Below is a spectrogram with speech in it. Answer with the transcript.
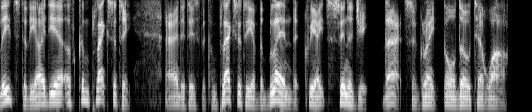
leads to the idea of complexity, and it is the complexity of the blend that creates synergy. That's a great Bordeaux terroir.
